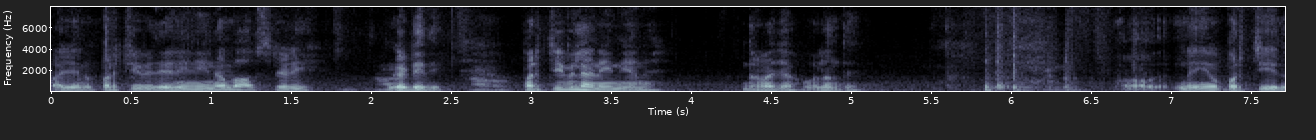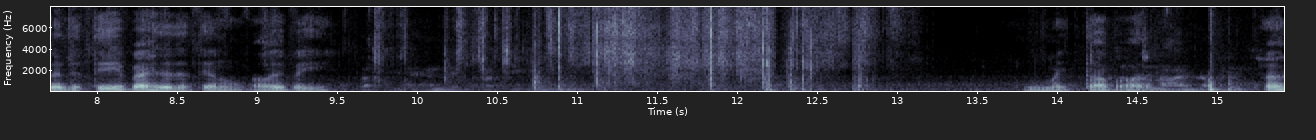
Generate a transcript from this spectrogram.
ਅਜੇ ਇਹਨੂੰ ਪਰਚੀ ਵੀ ਦੇਣੀ ਨਹੀਂ ਨਾ ਵਾਪਸ ਜਿਹੜੀ ਗੱਡੀ ਦੀ। ਪਰਚੀ ਵੀ ਲੈਣੀ ਨਹੀਂ ਇਹਨੇ ਦਰਵਾਜ਼ਾ ਖੋਲਣ ਤੇ। ਆਹ, ਨਹੀਂ ਉਹ ਪਰਚੀ ਇਹਨੇ ਦਿੱਤੀ ਸੀ ਪੈਸੇ ਦੇ ਦਿੱਤੇ ਉਹਨੂੰ ਆਵੇ ਪਈ। ਮੈਤਾ ਬਾਹਰ। ਹਾਂ?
